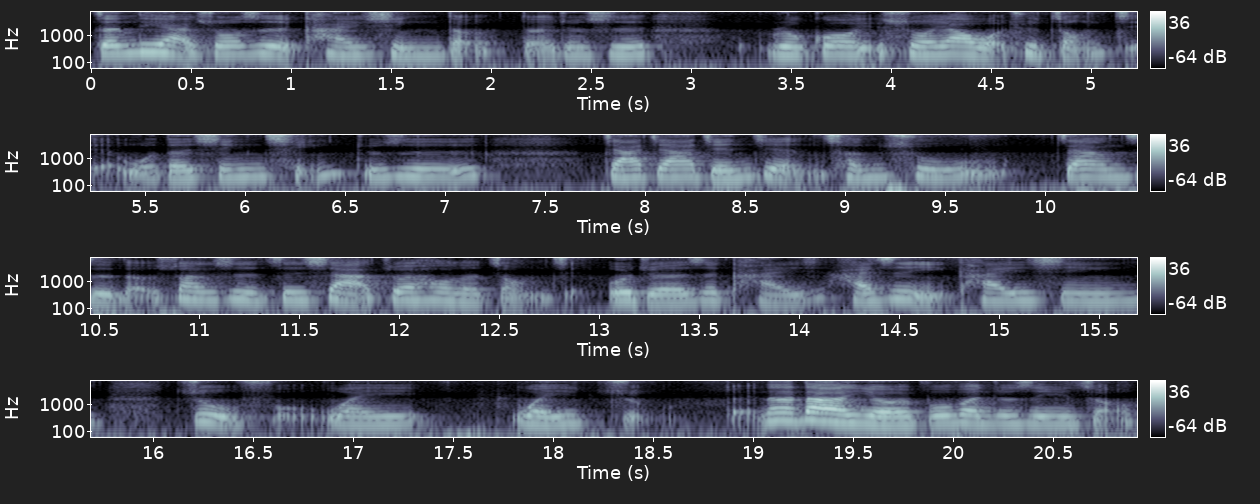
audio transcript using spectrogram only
整体来说是开心的。对，就是。如果说要我去总结我的心情，就是加加减减乘除这样子的算式之下，最后的总结，我觉得是开还是以开心祝福为为主。对，那当然有一部分就是一种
